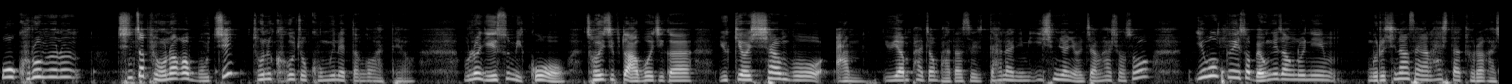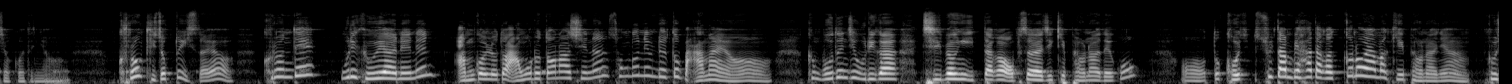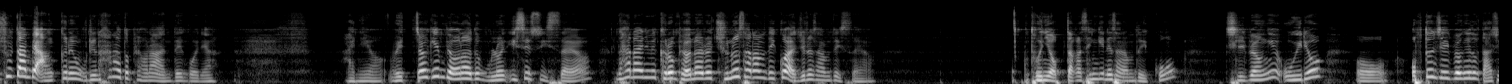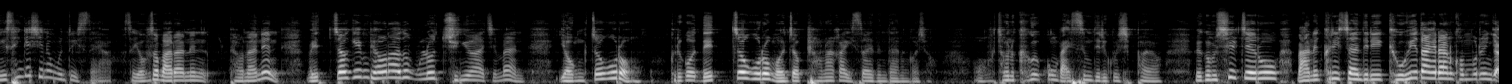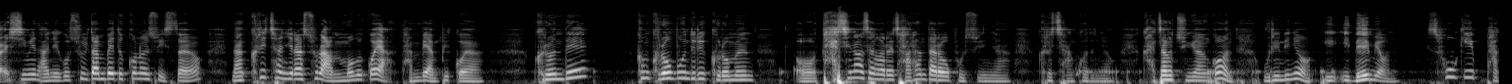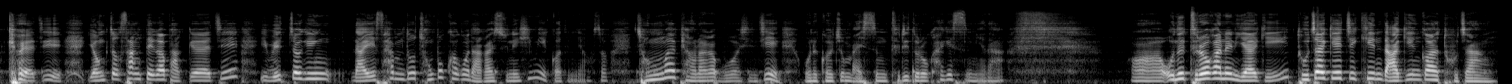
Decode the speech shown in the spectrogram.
어 그러면은 진짜 변화가 뭐지? 저는 그걸 좀 고민했던 것 같아요. 물론 예수 믿고 저희 집도 아버지가 6개월 시한부 암 위암 판정 받았을 때 하나님이 20년 연장하셔서 이원교회에서 명예장로님으로 신앙생활 하시다 돌아가셨거든요. 그런 기적도 있어요. 그런데 우리 교회 안에는 암 걸려도 암으로 떠나시는 성도님들도 많아요. 그 뭐든지 우리가 질병이 있다가 없어야지 이렇게 변화되고 어, 또술 담배 하다가 끊어야만 그게 변하냐? 그럼 술 담배 안 끊으면 우리는 하나도 변화 안 된 거냐? 아니요. 외적인 변화도 물론 있을 수 있어요. 근데 하나님이 그런 변화를 주는 사람도 있고 안 주는 사람도 있어요. 돈이 없다가 생기는 사람도 있고 질병이 오히려 어, 없던 질병에도 나중에 생기시는 분도 있어요. 그래서 여기서 말하는 변화는 외적인 변화도 물론 중요하지만 영적으로 그리고 내적으로 먼저 변화가 있어야 된다는 거죠. 어, 저는 그걸 꼭 말씀드리고 싶어요. 왜 그러면 실제로 많은 크리스찬들이 교회당이라는 건물은 열심히 다니고 술 담배도 끊을 수 있어요. 난 크리스찬이라 술 안 먹을 거야. 담배 안 필 거야. 그런데 그럼 그런 분들이 그러면 어, 다 신앙생활을 잘 한다라고 볼 수 있냐? 그렇지 않거든요. 가장 중요한 건 우리는요, 이, 이 내면, 속이 바뀌어야지 영적 상태가 바뀌어야지 이 외적인 나의 삶도 정복하고 나갈 수 있는 힘이 있거든요. 그래서 정말 변화가 무엇인지 오늘 그걸 좀 말씀드리도록 하겠습니다. 어, 오늘 들어가는 이야기 도자기에 찍힌 낙인과 도장.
